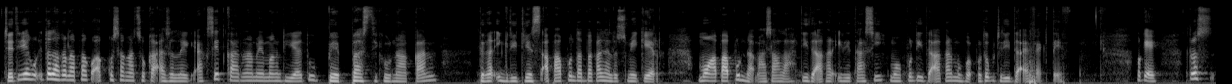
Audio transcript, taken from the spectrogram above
jadi yang itulah kenapa aku, aku sangat suka azelaic acid karena memang dia tuh bebas digunakan dengan ingredients apa pun tanpa kalian harus mikir. Mau apa pun tidak masalah tidak akan iritasi maupun tidak akan membuat produk jadi tidak efektif. Oke okay, terus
